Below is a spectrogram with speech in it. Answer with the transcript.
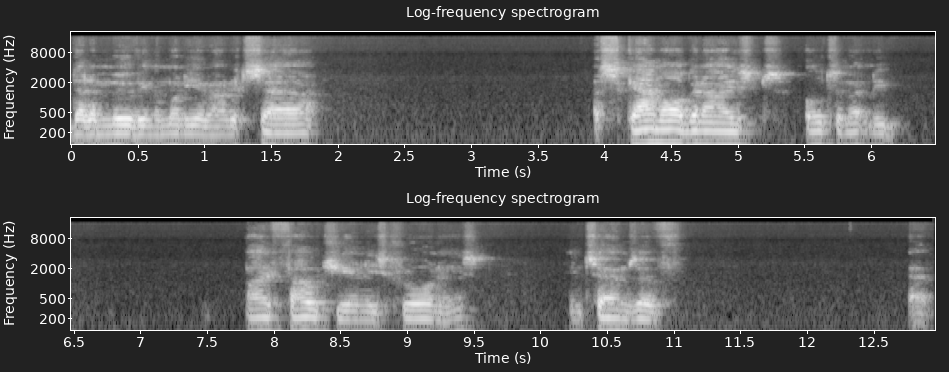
that are moving the money around, it's uh, a scam organised ultimately by Fauci and his cronies in terms of uh,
